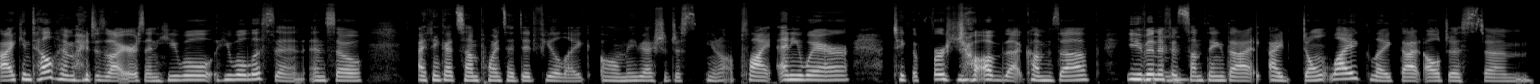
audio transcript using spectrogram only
I can tell him my desires and he will he will listen. And so I think at some points I did feel like, oh, maybe I should just, you know, apply anywhere, take the first job that comes up, even if Mhm. it's something that I don't like, like that I'll just um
